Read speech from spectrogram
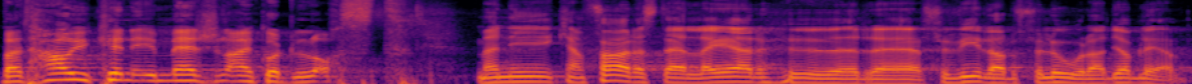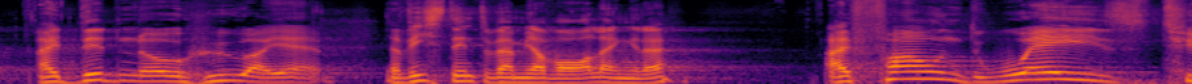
But how you can imagine I got lost. Men ni kan föreställa er hur eh, förvirrad och förlorad jag blev. I didn't know who I am. Jag visste inte vem jag var längre. I found ways to,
